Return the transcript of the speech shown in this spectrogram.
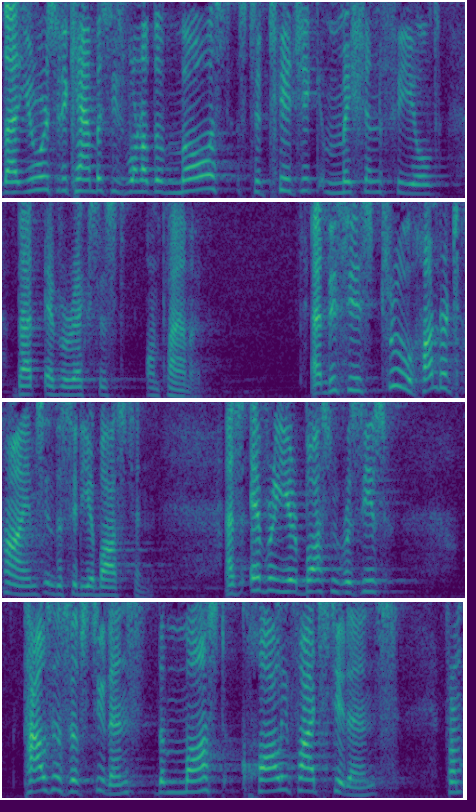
that university campus is one of the most strategic mission field that ever exists on planet. And this is true 100 times in the city of Boston. As every year, Boston receives thousands of students, the most qualified students from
